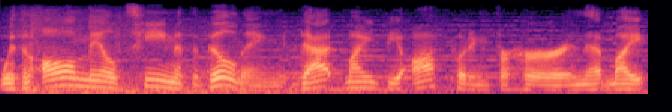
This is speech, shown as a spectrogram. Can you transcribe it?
With an all male team at the building, that might be off putting for her and that might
